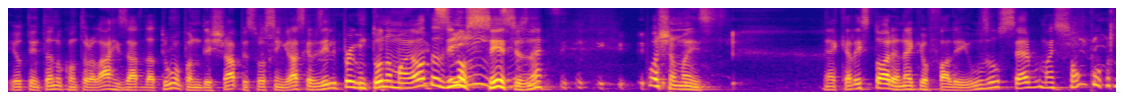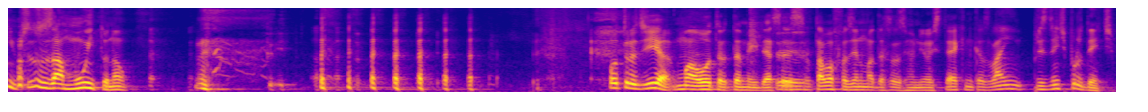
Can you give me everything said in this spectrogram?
eu tentando controlar a risada da turma pra não deixar a pessoa sem graça, que às vezes ele perguntou na maior das Sim, inocências, sim, né? Poxa, mas. É aquela história, né, que eu falei. Usa o cérebro, mas só um pouquinho. Não precisa usar muito, não. Outro dia, uma outra também dessas. Eu tava fazendo uma dessas reuniões técnicas lá em Presidente Prudente.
